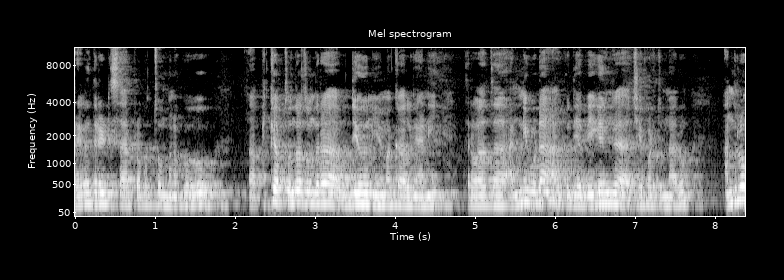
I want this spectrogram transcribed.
రేవంత్ రెడ్డి సార్ ప్రభుత్వం మనకు పికప్ తొందర తొందర ఉద్యోగ నియామకాలు కానీ తర్వాత అన్నీ కూడా కొద్దిగా వేగంగా చేపడుతున్నారు. అందులో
